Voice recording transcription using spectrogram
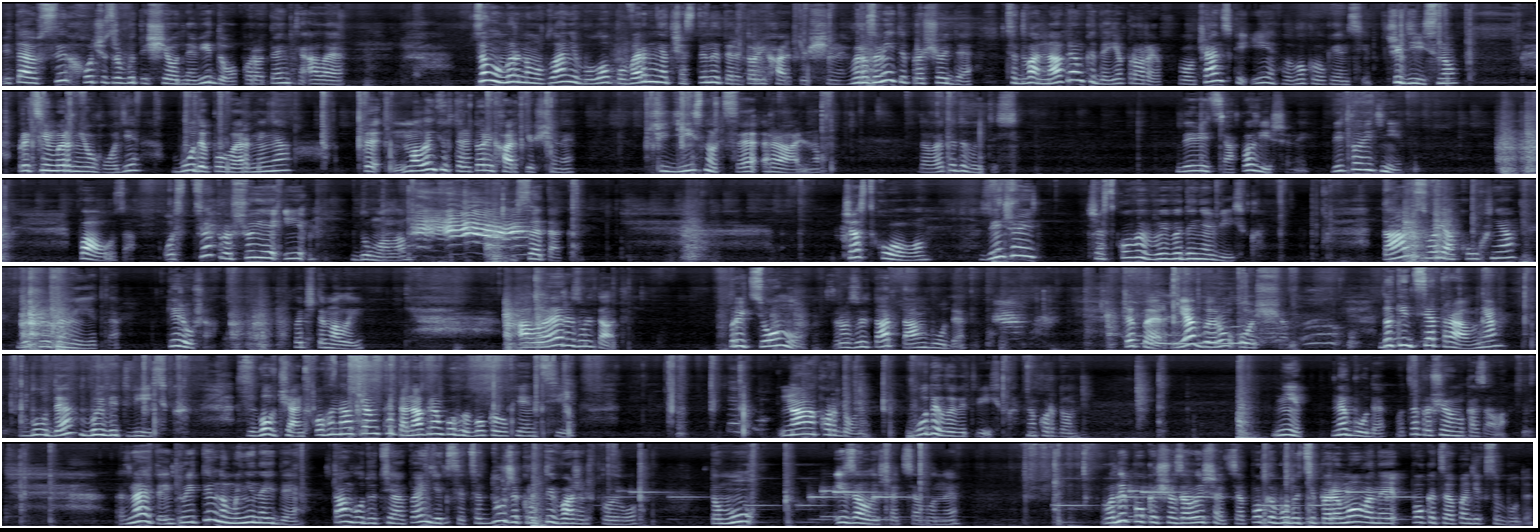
Вітаю всіх! Хочу зробити ще одне відео, коротеньке, але в цьому мирному плані було повернення частини території Харківщини. Ви розумієте, про що йде? Це два напрямки, де є прорив: Вовчанський і Глибоке Лук'янці. Чи дійсно при цій мирній угоді буде повернення те- маленьких територій Харківщини? Чи дійсно це реально? Давайте дивитись. Дивіться, повішений. Відповідь ні. Пауза. Ось це про що я і думала. Все таки. Частково. З іншої часткове виведення військ. Там своя кухня, ви розумієте. Кірюша, хоч ти малий. Але результат. При цьому результат там буде. Тепер я беру ось що. До кінця травня буде вивід військ з Вовчанського напрямку та напрямку Глибоке Лук'янці. На кордон. Буде вивід військ на кордон. Ні, не буде. Оце про що я вам казала. Знаєте, інтуїтивно мені не йде. Там будуть ці апендікси, це дуже крутий важель впливу. Тому і залишаться вони. Вони поки що залишаться, поки будуть ці перемовини, поки це апендікси буде.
